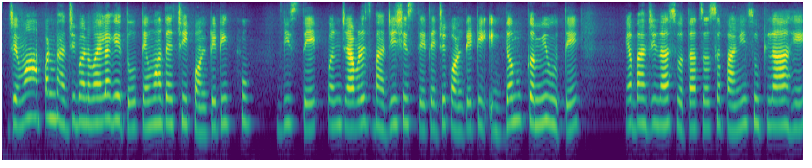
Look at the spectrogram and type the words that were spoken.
जेव्हा आपण भाजी बनवायला घेतो तेव्हा त्याची क्वांटिटी खूप दिसते पण ज्यावेळेस भाजी शिजते त्याची क्वांटिटी एकदम कमी होते. या भाजीला स्वतःचं असं पाणी सुटलं आहे.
